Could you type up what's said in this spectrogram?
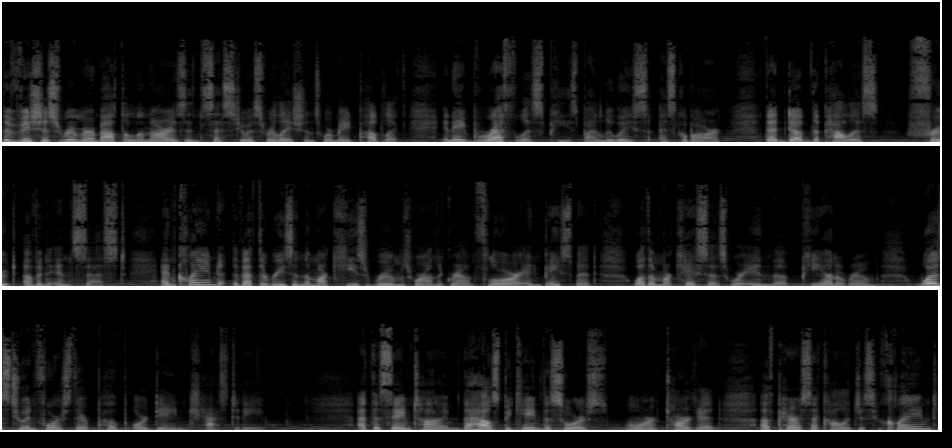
the vicious rumor about the Linares' incestuous relations were made public in a breathless piece by Luis Escobar that dubbed the palace fruit of an incest, and claimed that the reason the Marquis' rooms were on the ground floor and basement, while the Marquesas were in the piano room, was to enforce their Pope ordained chastity. At the same time, the house became the source, or target, of parapsychologists who claimed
